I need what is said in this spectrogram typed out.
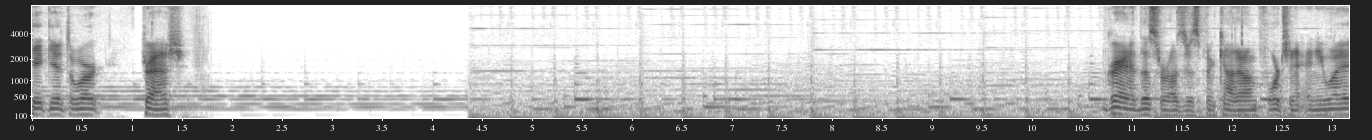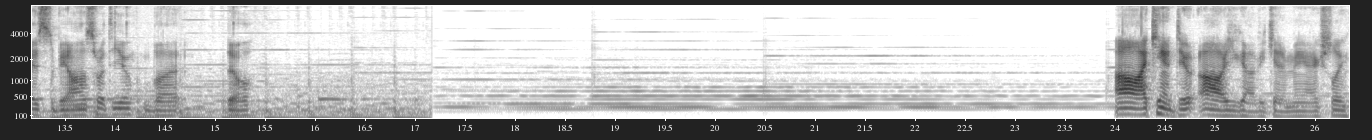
Can't get to work. Trash. Granted, this road's just been kind of unfortunate anyways, to be honest with you, but still. Oh, I can't do- Oh, you gotta be kidding me, actually.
